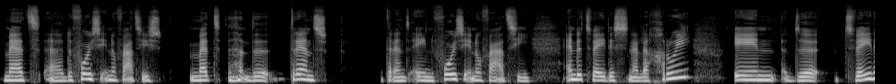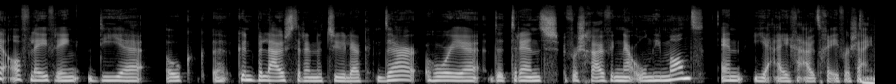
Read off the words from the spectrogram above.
met uh, de voice innovaties, met de trends trend 1 voice innovatie en de tweede snelle groei. In de tweede aflevering die je ook uh, kunt beluisteren natuurlijk. Daar hoor je de trends verschuiving naar on-demand en je eigen uitgever zijn.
